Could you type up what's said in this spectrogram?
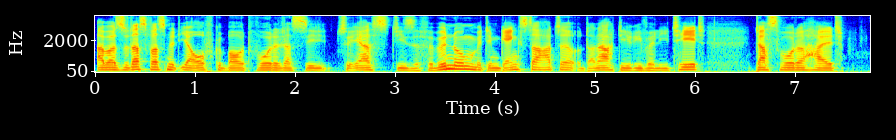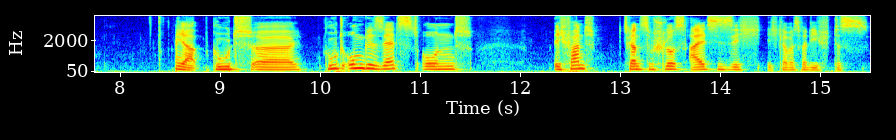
Aber so das, was mit ihr aufgebaut wurde, dass sie zuerst diese Verbindung mit dem Gangster hatte und danach die Rivalität, das wurde halt ja gut, äh, gut umgesetzt und ich fand ganz zum Schluss, als sie sich, ich glaube, es war die, das,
